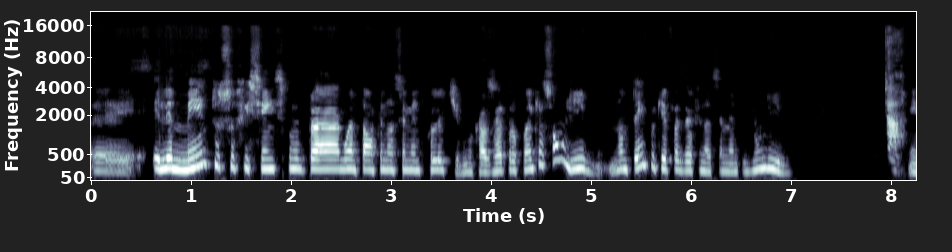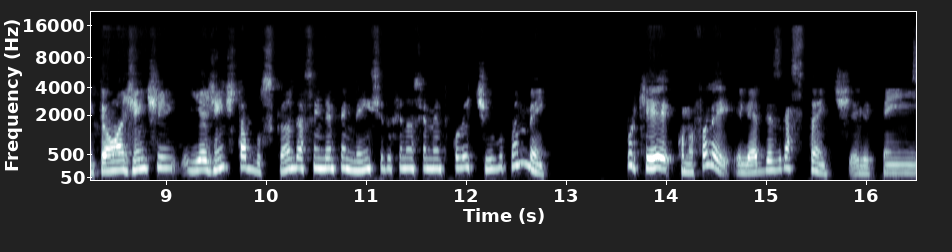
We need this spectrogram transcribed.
é, elementos suficientes para aguentar um financiamento coletivo. No caso do Retropunk é só um livro. Não tem por que fazer o financiamento de um livro. Tá. Então a gente e a gente está buscando essa independência do financiamento coletivo também, porque, como eu falei, ele é desgastante, ele tem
